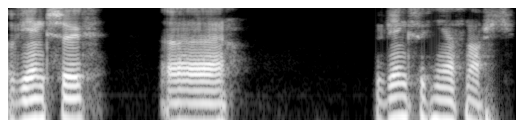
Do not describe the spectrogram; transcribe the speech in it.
większych, e, większych niejasności.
